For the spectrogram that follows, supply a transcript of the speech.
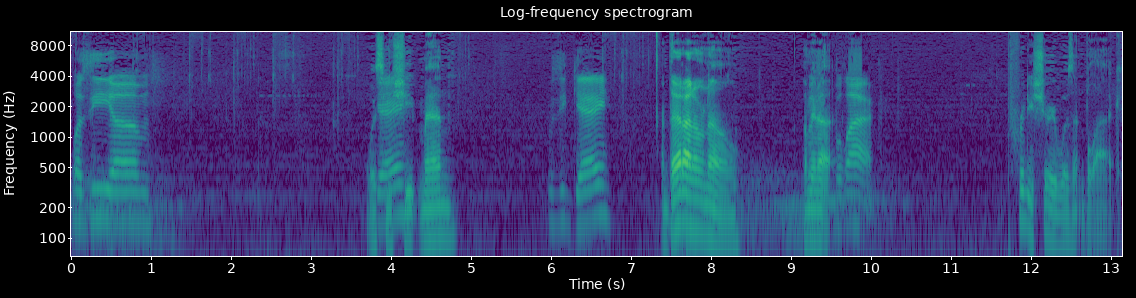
Was he um? Was he gay? Sheep Man? Was he gay? That I don't know. I mean, was I'm black? pretty sure he wasn't black.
